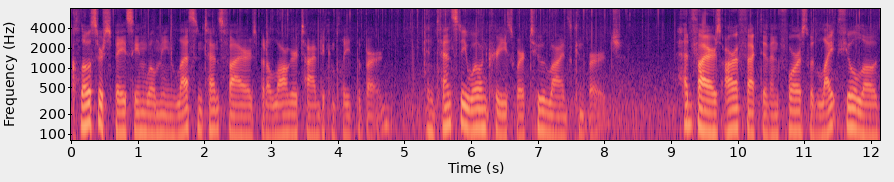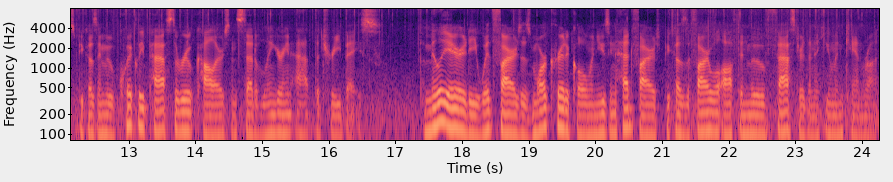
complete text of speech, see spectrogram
Closer spacing will mean less intense fires but a longer time to complete the burn. Intensity will increase where two lines converge. Head fires are effective in forests with light fuel loads because they move quickly past the root collars instead of lingering at the tree base. Familiarity with fires is more critical when using head fires because the fire will often move faster than a human can run.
